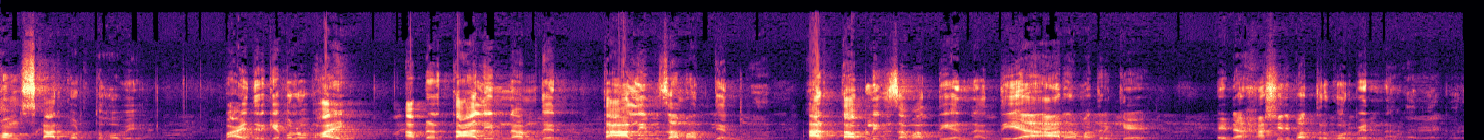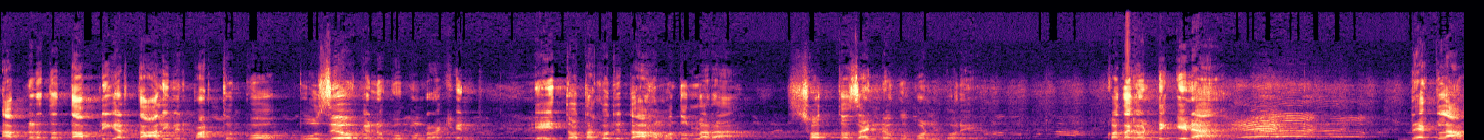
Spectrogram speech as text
সংস্কার করতে হবে। ভাইদেরকে বলো, ভাই, আপনার তালিম নাম দেন, তালিম জামাত দেন, আর তাবলিক জামাত দিয়েন না, দিয়া আর আমাদেরকে এটা হাসির পাত্র করবেন না। আপনারা তো তাবলিগ আর তালিমের পার্থক্য বুঝেও কেন গোপন রাখেন? এই তথাকথিত আহমদুল্লাহরা সত্য জান্য গোপন করে। কথা কোন, ঠিক কিনা? দেখলাম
